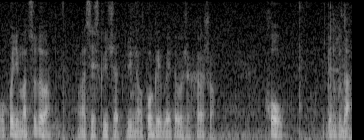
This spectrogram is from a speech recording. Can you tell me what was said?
уходим отсюда. У нас есть ключ от длинного погреба, это уже хорошо. Холл. Идем туда.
